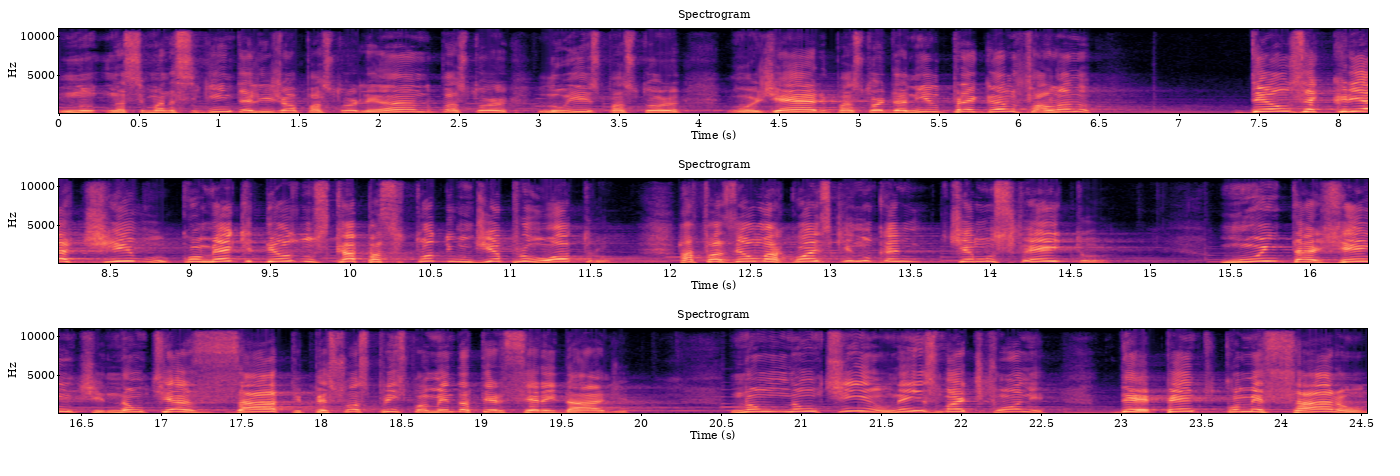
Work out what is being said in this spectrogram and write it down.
no, na semana seguinte ali já o pastor Leandro, pastor Luiz, pastor Rogério, pastor Danilo, pregando, falando Deus é criativo. Como é que Deus nos capacitou de um dia para o outro a fazer uma coisa que nunca tínhamos feito? Muita gente não tinha zap, pessoas principalmente da terceira idade, não, não tinham nem smartphone. De repente começaram,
